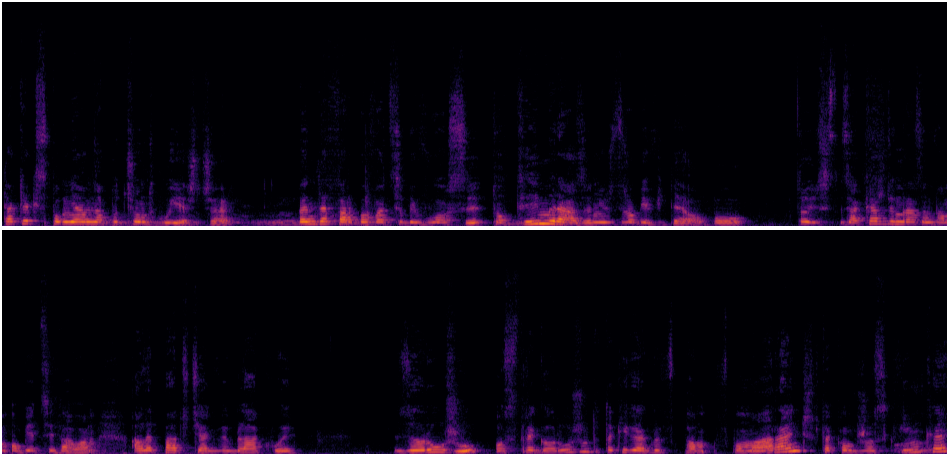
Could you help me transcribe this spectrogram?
Tak jak wspomniałam na początku jeszcze, będę farbować sobie włosy, to tym razem już zrobię wideo, bo to jest, za każdym razem Wam obiecywałam, ale patrzcie jak wyblakły z różu, ostrego różu, do takiego jakby w, pom- w pomarańcz, w taką brzoskwinkę,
